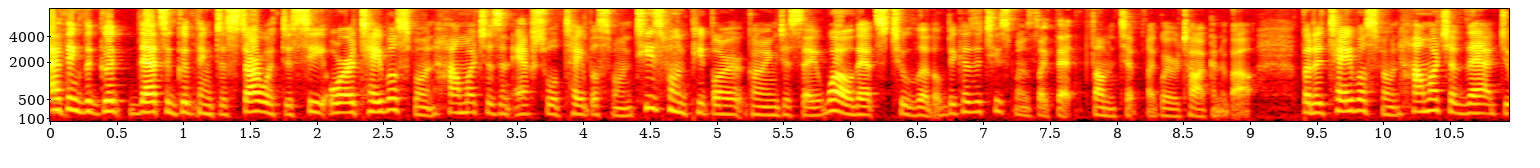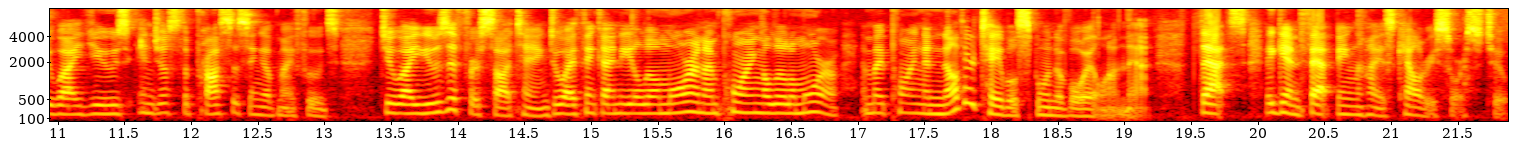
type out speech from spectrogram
I think the good that's a good thing to start with to see, or a tablespoon. How much is an actual tablespoon? Teaspoon, people are going to say, "Whoa, that's too little," because a teaspoon is like that thumb tip, like we were talking about. But a tablespoon, how much of that do I use in just the processing of my foods? Do I use it for sautéing? Do I think I need a little more, and I'm pouring a little more? Am I pouring another tablespoon of oil on that? That's again, fat being the highest calorie source too.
